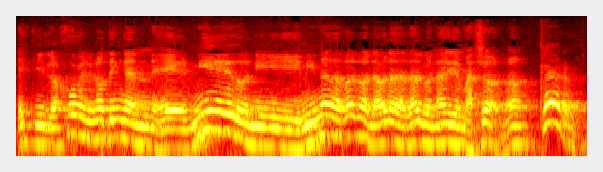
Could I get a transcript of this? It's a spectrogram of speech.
es que los jóvenes no tengan eh, miedo ni, ni nada raro a la hora de hablar con alguien mayor, ¿no? Claro.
